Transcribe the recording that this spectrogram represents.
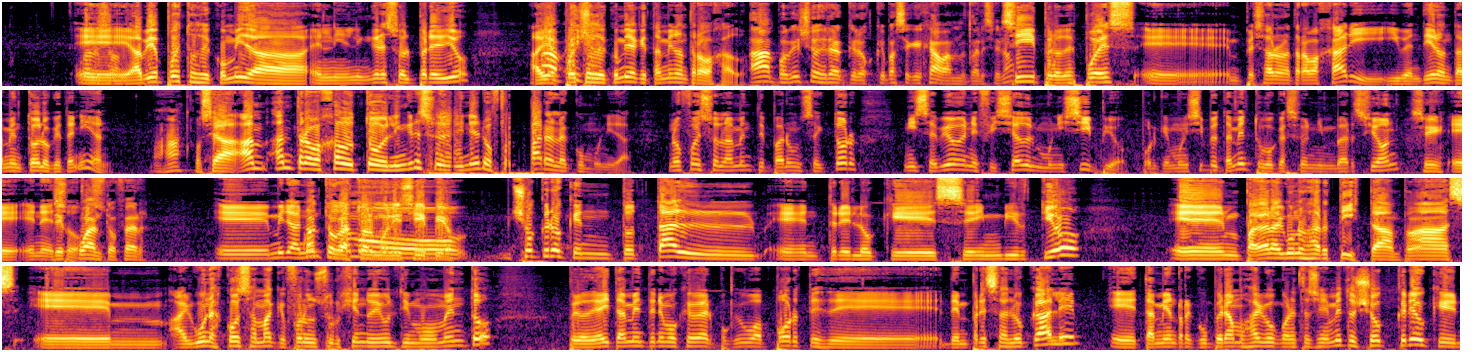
Eh, son? había puestos de comida en el ingreso al predio. Había Ah, puestos ellos- de comida que también han trabajado. Ah, porque ellos eran que los que más se quejaban, me parece, ¿no? Sí, pero después eh, empezaron a trabajar y, y vendieron también todo lo que tenían. Ajá. O sea, han, han, trabajado todo, el ingreso de dinero fue para la comunidad, no fue solamente para un sector, ni se vio beneficiado el municipio, porque el municipio también tuvo que hacer una inversión sí. eh, en eso. ¿De cuánto, Fer? Eh, mira, ¿Cuánto no gastó el municipio? Yo creo que en total, entre lo que se invirtió en pagar a algunos artistas, más eh, algunas cosas más que fueron surgiendo de último momento, pero de ahí también tenemos que ver, porque hubo aportes de, de empresas locales, eh, también recuperamos algo con estacionamiento, yo creo que...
